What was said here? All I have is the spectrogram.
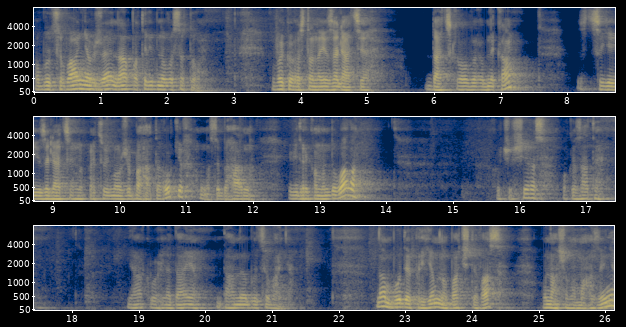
облицювання вже на потрібну висоту. Використана ізоляція датського виробника. З цією ізоляцією ми працюємо вже багато років. Вона себе гарно відрекомендувала. Хочу ще раз показати, як виглядає дане облицювання. Нам буде приємно бачити вас у нашому магазині.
